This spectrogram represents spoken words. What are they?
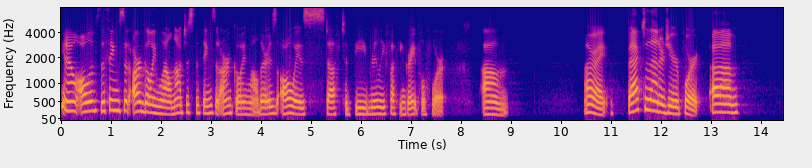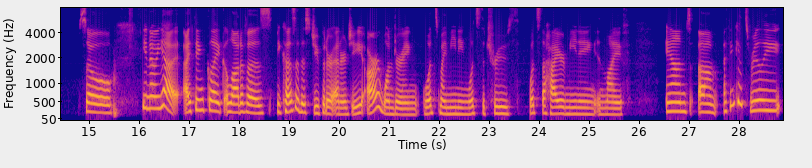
you know all of the things that are going well not just the things that aren't going well there is always stuff to be really fucking grateful for um, all right back to the energy report um, so you know, yeah, I think like a lot of us, because of this Jupiter energy, are wondering what's my meaning? What's the truth? What's the higher meaning in life? And um, I think it's really,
